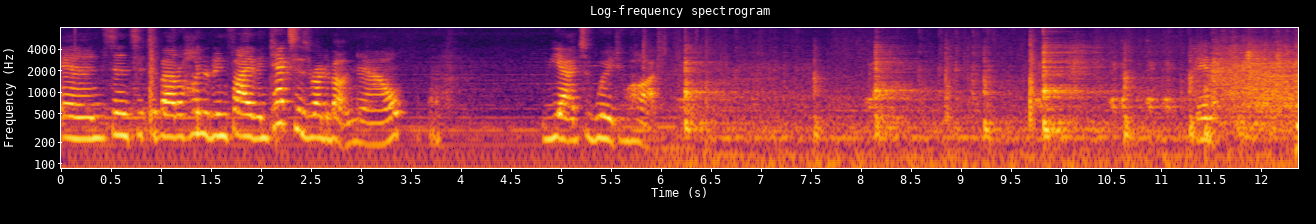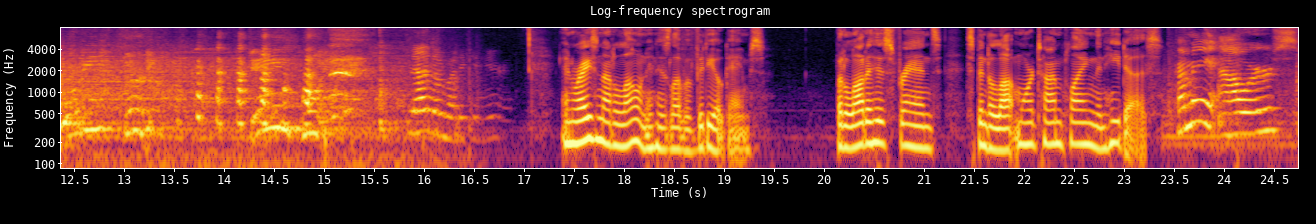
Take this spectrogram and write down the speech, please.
and since it's about 105 in Texas right about now, yeah, it's way too hot. Damn it. 40 30. Game point. Now nobody can hear it. And Ray's not alone in his love of video games. But a lot of his friends spend a lot more time playing than he does. How many hours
